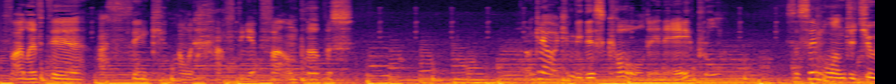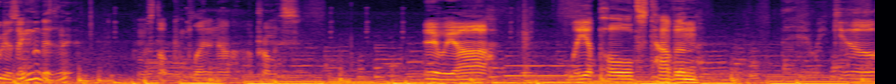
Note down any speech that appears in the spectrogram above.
If I lived here, I think I would have to get fat on purpose. I don't get how it can be this cold in April. It's the same longitude as England, isn't it? I'm gonna stop complaining now, I promise. Here we are, Leopold's Tavern. There we go.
